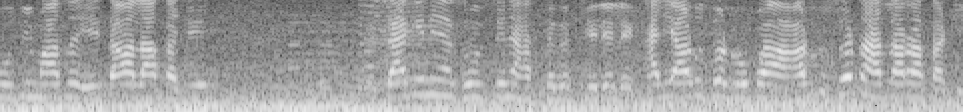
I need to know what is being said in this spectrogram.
रोजी माझं हे दहा लाखाचे दागिने या संस्थेने हस्तगत केलेले खाली अडुसष्ट रुपये अडुसष्ट हजारासाठी.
